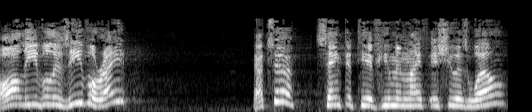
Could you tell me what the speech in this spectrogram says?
All evil is evil, right? That's a sanctity of human life issue as well.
